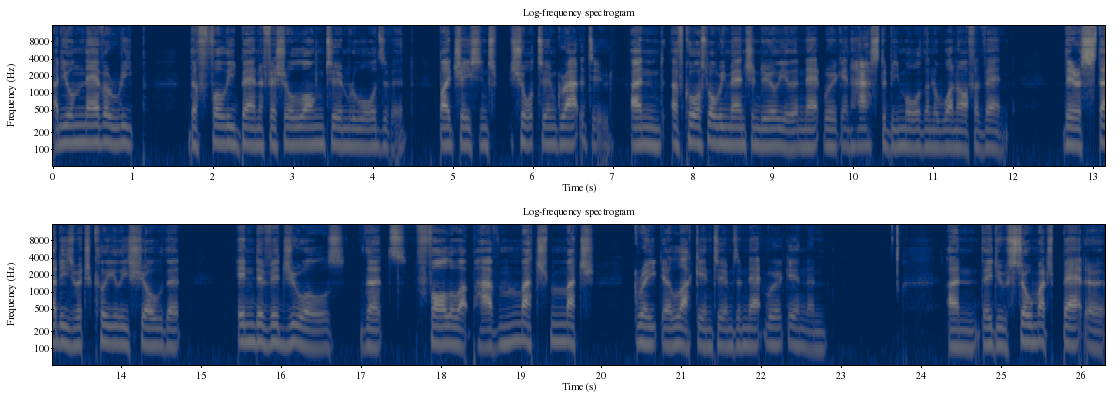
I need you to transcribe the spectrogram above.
and you'll never reap the fully beneficial long term rewards of it by chasing short term gratitude. And of course, what we mentioned earlier that networking has to be more than a one off event. There are studies which clearly show that individuals that follow up have much, much greater luck in terms of networking and and they do so much better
